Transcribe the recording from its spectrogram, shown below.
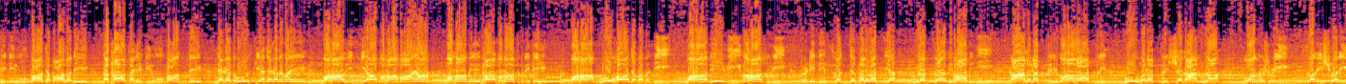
स्थितिरूपा च पालने, तथा सकृतिरूपान्ते जगतोऽस्य जगन्मये, महाविद्या, महामाया, महामेधा, महास्मृतिः, महामोहा च भवति, महादेवी महासुरी प्रकृतिस्वं च सर्वस्य गुणत्र विभाविनी कालरात्रिर्महारात्रि मोहरात्रिश्च दारुणा त्वं श्री स्वमीश्वरी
